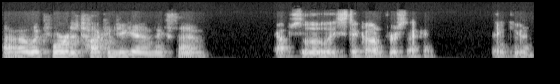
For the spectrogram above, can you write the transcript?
I uh, look forward to talking to you again next time. Absolutely. Stick on for a second. Thank you.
